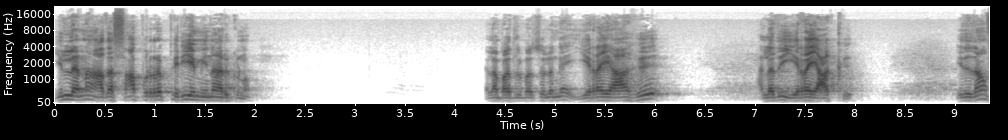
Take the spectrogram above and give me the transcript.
இல்லைன்னா அதை சாப்பிட்ற பெரிய மீனாக இருக்கணும். எல்லாம் பார்த்து பார்த்து சொல்லுங்க. இரையாகு அல்லது இரையாக்கு. இதுதான்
